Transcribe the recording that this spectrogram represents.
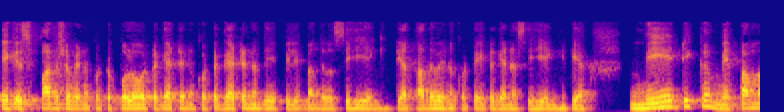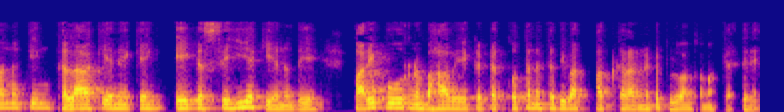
ඒක ස්පර්ශ වෙනකොට පොළොවට ගැටෙනකොට ගැටෙන දේ පිළිබඳව සිහියෙන් හිටියා. තද වෙනකොට ඒක ගැන සිහියෙන් හිටියා. මේ ටික මෙපමණකින් කළා කියන එකෙන් ඒක සිහිය කියන දේ පරිපූර්ණ භාවයකට කොතනකදීවත් පත් කරන්නට පුළුවන් කමක් නැත්තේ.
